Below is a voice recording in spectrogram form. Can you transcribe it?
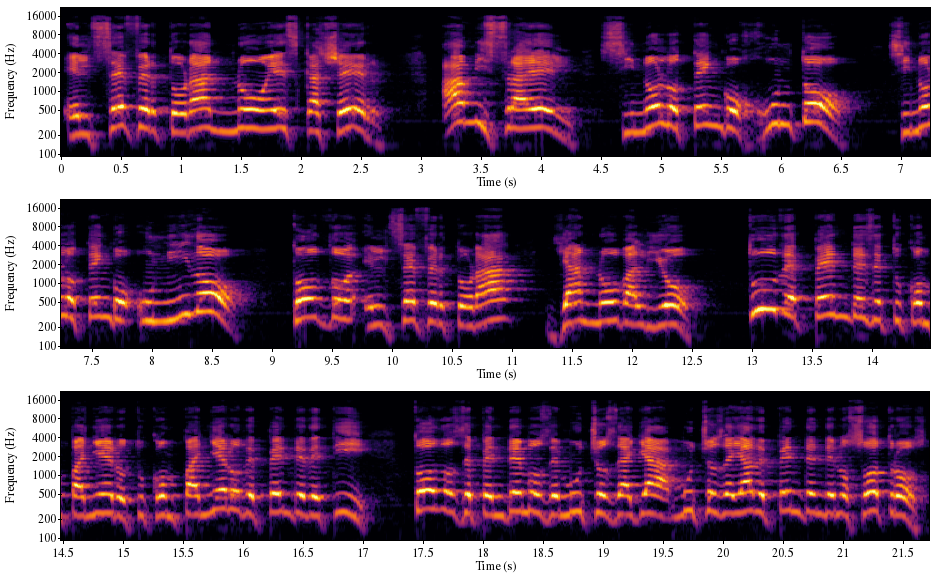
el Sefer Torah no es kasher. Am Israel, si no lo tengo junto, si no lo tengo unido, todo el Sefer Torah ya no valió. Tú dependes de tu compañero, tu compañero depende de ti. Todos dependemos de muchos de allá, muchos de allá dependen de nosotros.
